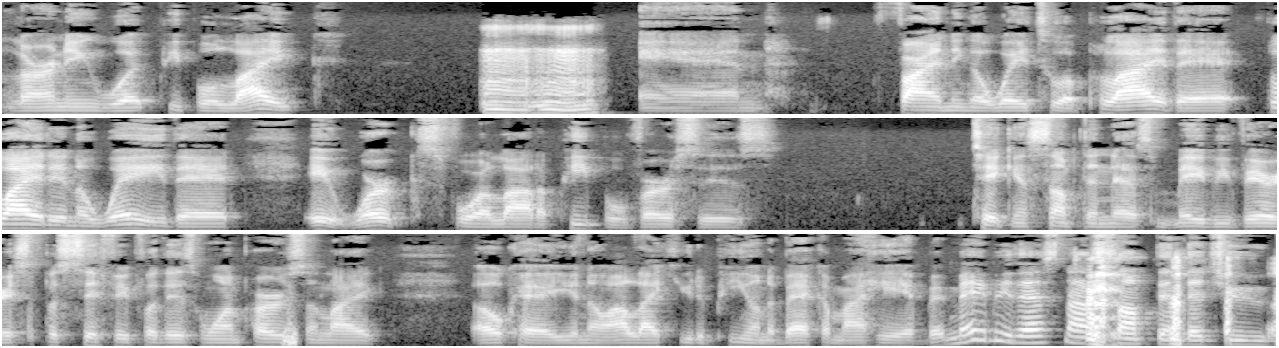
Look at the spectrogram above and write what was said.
learning what people like hmm and finding a way to apply that, apply it in a way that it works for a lot of people versus taking something that's maybe very specific for this one person, like, okay, you know, I like you to pee on the back of my head, but maybe that's not something that you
